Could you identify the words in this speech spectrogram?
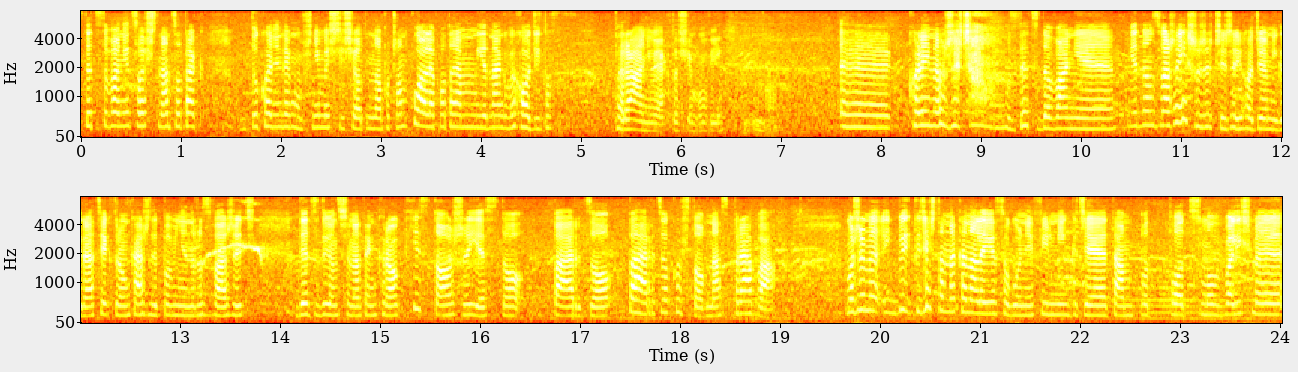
zdecydowanie coś, na co tak dokładnie tak mówisz, nie myśli się o tym na początku, ale potem jednak wychodzi to w praniu, jak to się mówi. E, kolejną rzeczą, zdecydowanie jedną z ważniejszych rzeczy, jeżeli chodzi o migrację, którą każdy powinien rozważyć, decydując się na ten krok, jest to, że jest to bardzo, bardzo kosztowna sprawa. Możemy, gdzieś tam na kanale jest ogólnie filmik, gdzie tam pod, podsumowywaliśmy,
